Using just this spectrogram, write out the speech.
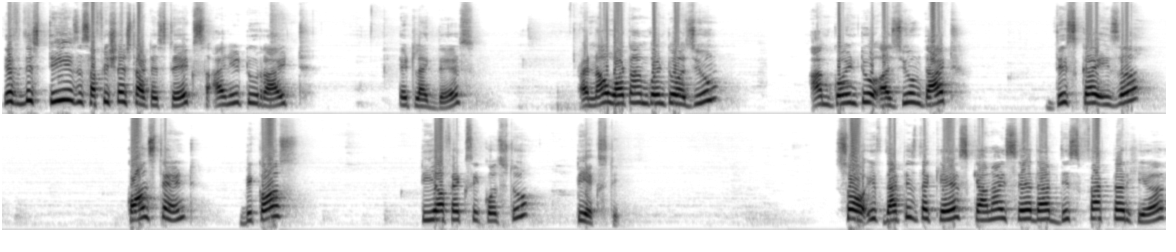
if this t is a sufficient statistics I need to write it like this. And now what I am going to assume? I am going to assume that this guy is a constant because t of x equals to txt. So, if that is the case can I say that this factor here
